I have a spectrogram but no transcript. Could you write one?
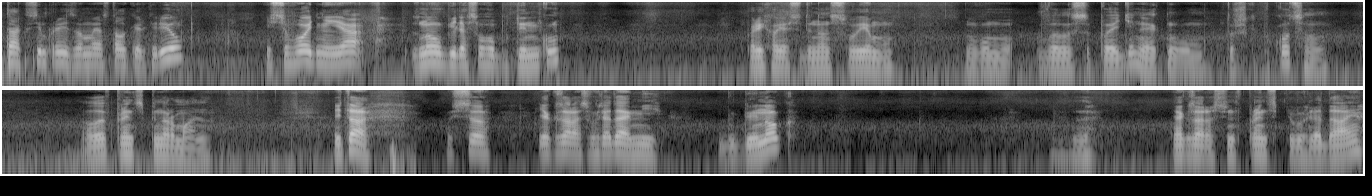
так, всім привіт, з вами я Сталкер Кирил. І сьогодні я знову біля свого будинку. Приїхав я сюди на своєму новому велосипеді, ну як новому, трошки покоцаному. Але в принципі нормально. І так, ось як зараз виглядає мій будинок. Е, Як зараз він в принципі виглядає.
